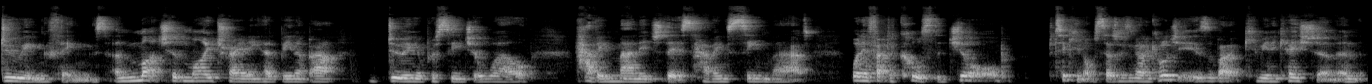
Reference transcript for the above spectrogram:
doing things. And much of my training had been about doing a procedure well, having managed this, having seen that. When in fact, of course, the job, particularly in obstetrics and gynecology, is about communication and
